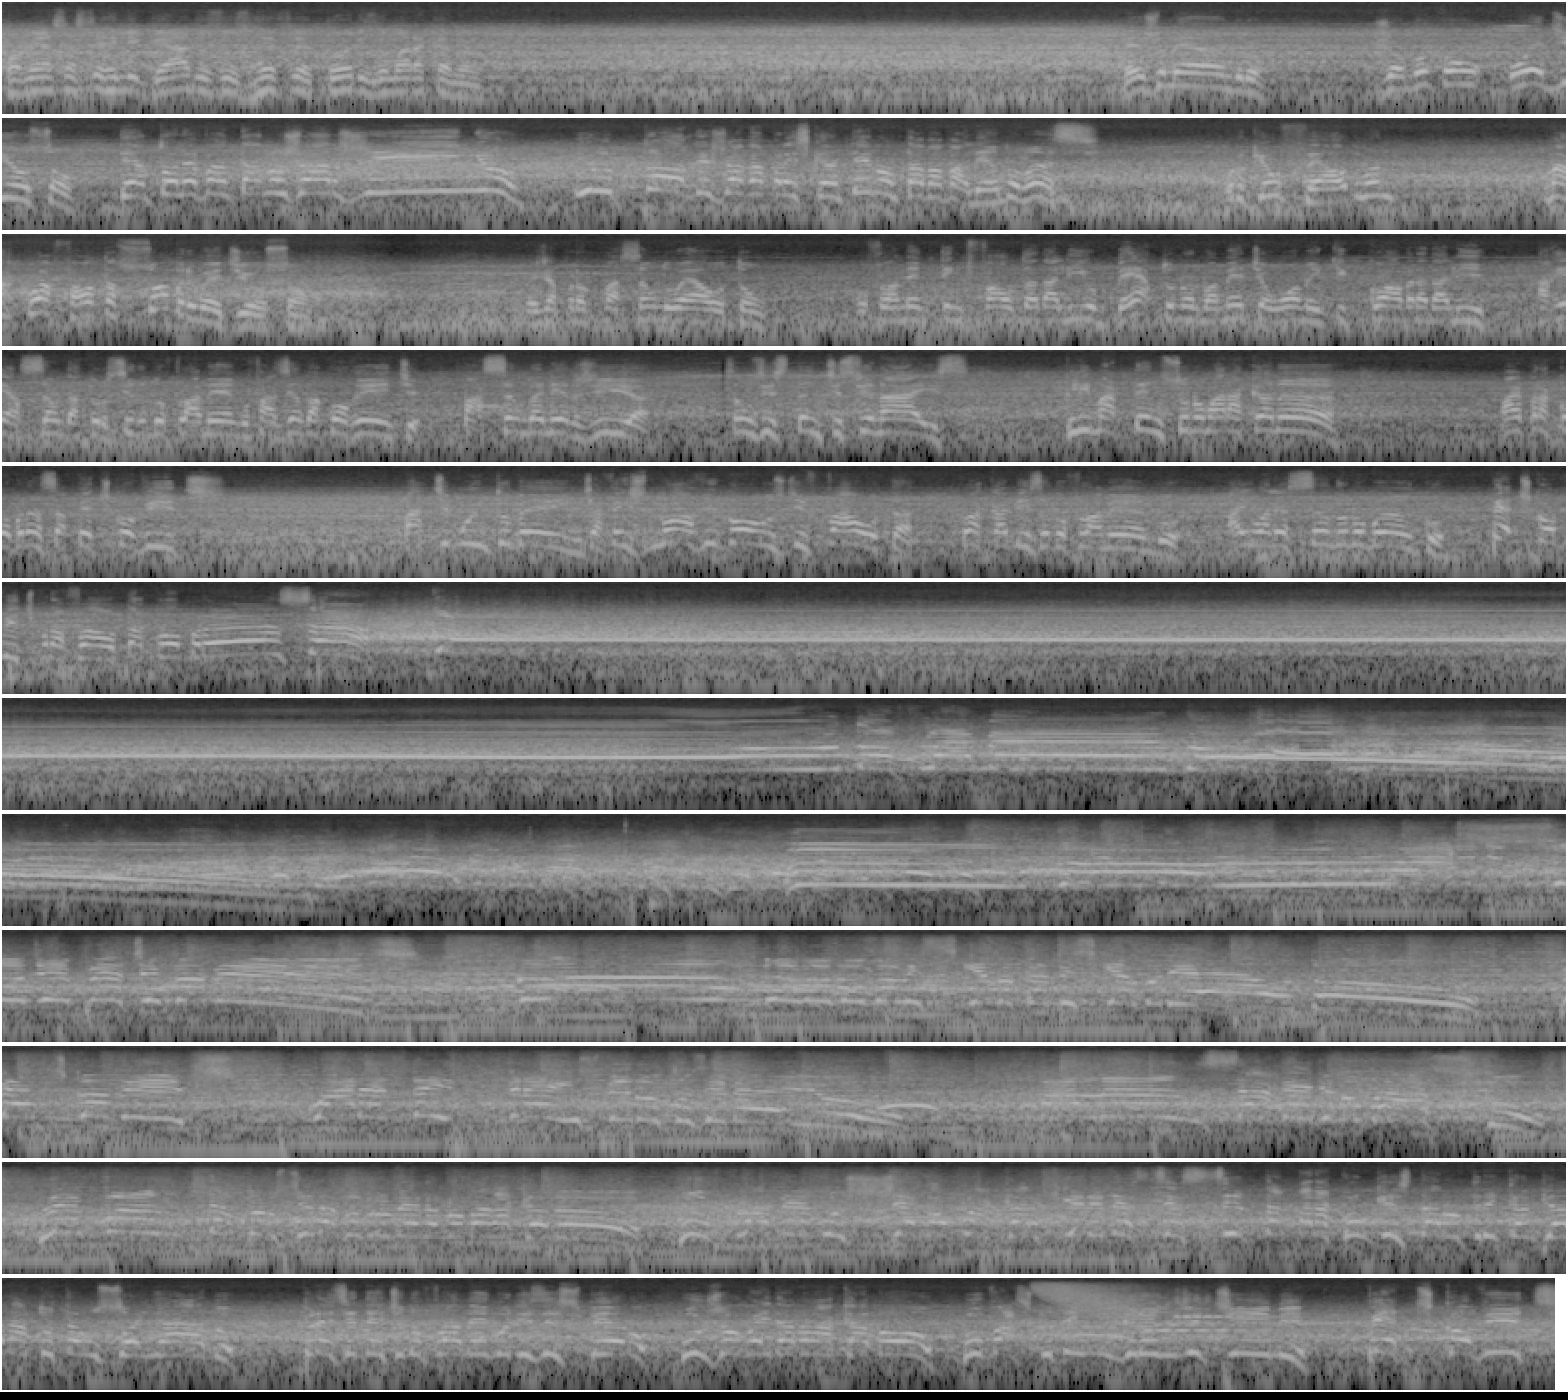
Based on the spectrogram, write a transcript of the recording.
Começa a ser ligados os refletores do Maracanã. Veja o Leandro. Jogou com o Edilson. Tentou levantar no Jorginho. E o Torres joga para escanteio. Não estava valendo o lance. Porque o Feldman marcou a falta sobre o Edilson. Veja a preocupação do Elton. O Flamengo tem falta dali. O Beto normalmente é o homem que cobra dali. A reação da torcida do Flamengo, fazendo a corrente, passando a energia. São os instantes finais. Clima tenso no Maracanã. Vai para a cobrança Petkovic. Bate muito bem, já fez nove gols de falta com a camisa do Flamengo. Aí o Alessandro no banco. Petkovic para falta, cobrança! Gol! Desespero. O jogo ainda não acabou. O Vasco tem um grande time. Petkovic,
